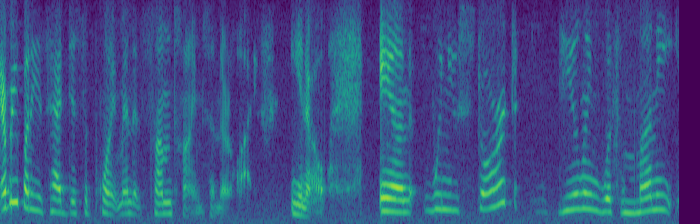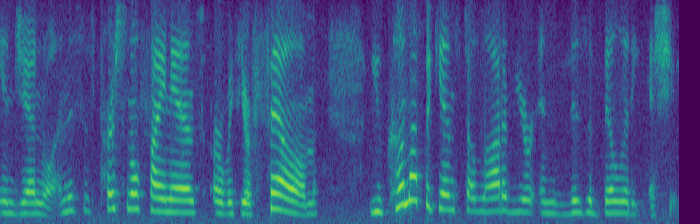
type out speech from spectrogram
everybody has had disappointment at some times in their life, you know. And when you start dealing with money in general, and this is personal finance or with your film, you come up against a lot of your invisibility issues.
